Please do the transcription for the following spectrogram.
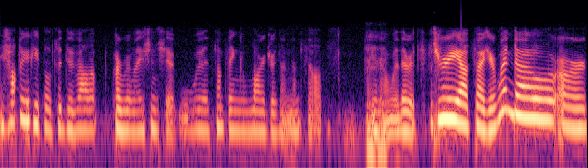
helping people to develop a relationship with something larger than themselves. Mm-hmm. You know, whether it's the tree outside your window or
